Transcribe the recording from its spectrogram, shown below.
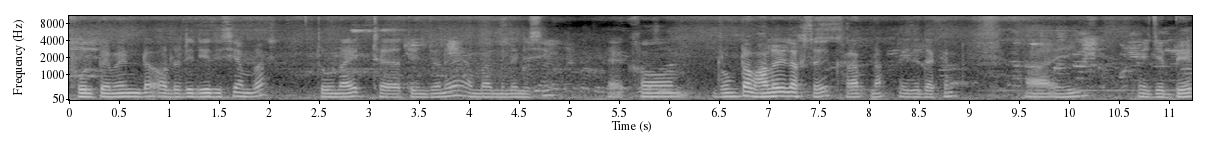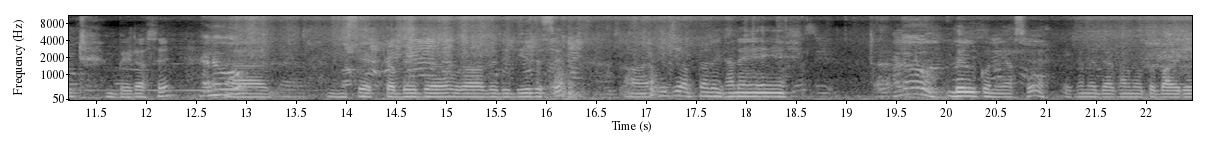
ফুল পেমেন্ট অলরেডি দিয়ে দিছি আমরা। টু নাইট তিনজনে আমরা মিলে নিছি। এখন রুমটা ভালোই লাগছে খারাপ না এই যে দেখেন। এই এই যে বেড বেড আছে। আর নিচে একটা বেড ওরা অলরেডি দিয়ে দিছে। আর এই যে আপনার এখানে বেলকনি আছে এখানে দেখার মতো বাইরে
